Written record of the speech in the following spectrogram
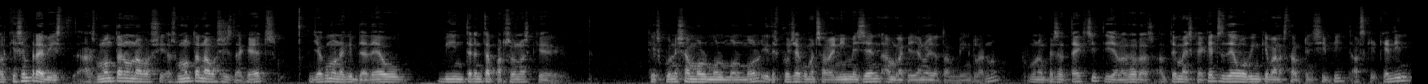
el que sempre he vist, es munten, un negoci, es munten negocis d'aquests, hi ha com un equip de 10, 20, 30 persones que, que es coneixen molt, molt, molt, molt i després ja comença a venir més gent amb la que ja no hi ha tant vincle, no? Una empresa d'èxit i aleshores el tema és que aquests 10 o 20 que van estar al principi, els que quedin,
